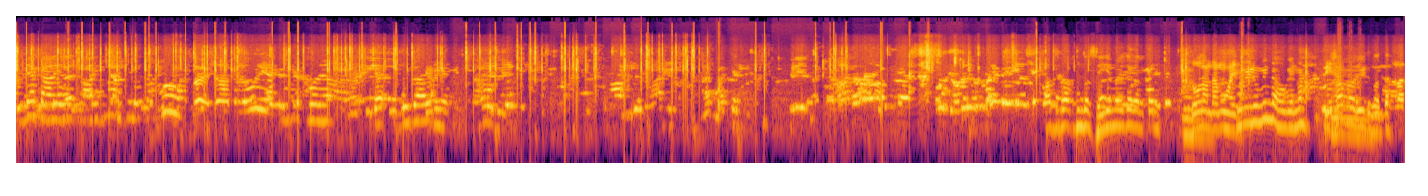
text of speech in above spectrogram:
ਕਾਲੇ ਅੱਜ ਦਾ ਹੁੰਦਾ ਸਹੀ ਹੈ ਮੈਂ ਇਹ ਗੱਲ ਕਰ। ਦੋ ਦੰਦਾਂ ਮੂੰਹ ਹੈ। ਕੋਈ ਨੂੰ ਮਹੀਨਾ ਹੋ ਗਿਆ ਨਾ ਇਹ ਸਭ ਨਾਲ ਰੇਟ ਵੱਧਦਾ।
